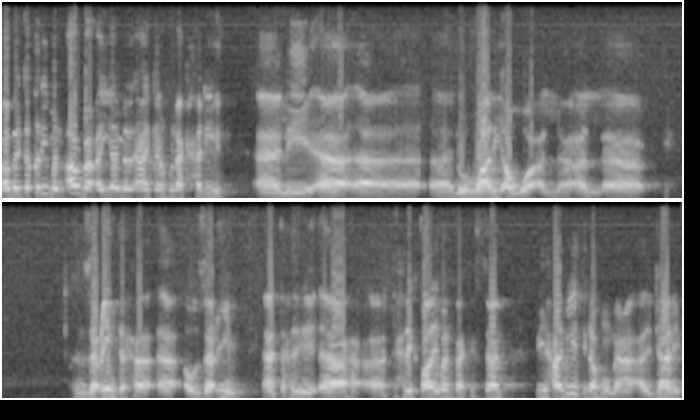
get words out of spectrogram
قبل تقريبا أربع أيام الآن كان هناك حديث لنوروالي أو زعيم أو زعيم تحرير تحريك طالبان باكستان في حديث له مع الجانب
